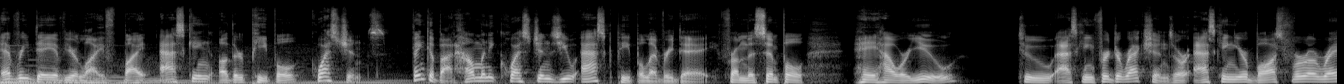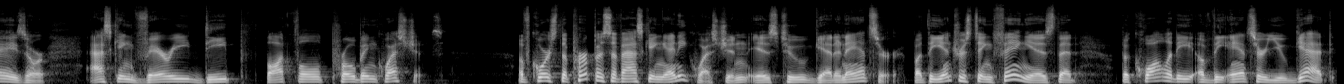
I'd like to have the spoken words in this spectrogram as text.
every day of your life by asking other people questions. Think about how many questions you ask people every day, from the simple, hey, how are you? to asking for directions or asking your boss for a raise or asking very deep, thoughtful, probing questions. Of course, the purpose of asking any question is to get an answer. But the interesting thing is that the quality of the answer you get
